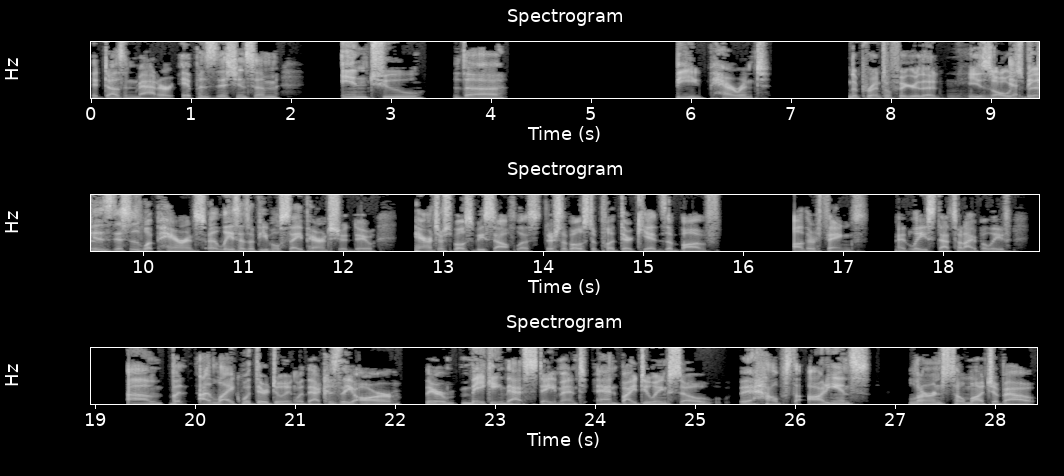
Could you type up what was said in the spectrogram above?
It doesn't matter. It positions him into the the parent The parental figure that he's always yeah, been. because this is what parents, at least as what people say parents should do. Parents are supposed to be selfless. They're supposed to put their kids above other things. At least that's what I believe. Um, but I like what they're doing with that because they are they're making that statement, and by doing so, it helps the audience learn so much about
